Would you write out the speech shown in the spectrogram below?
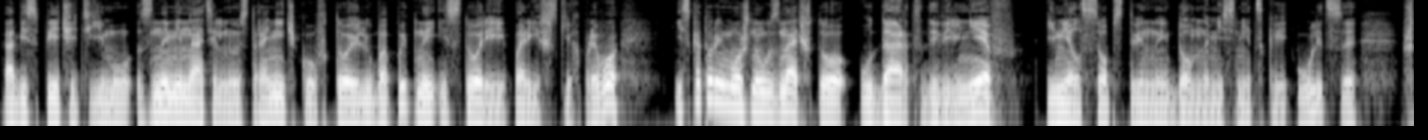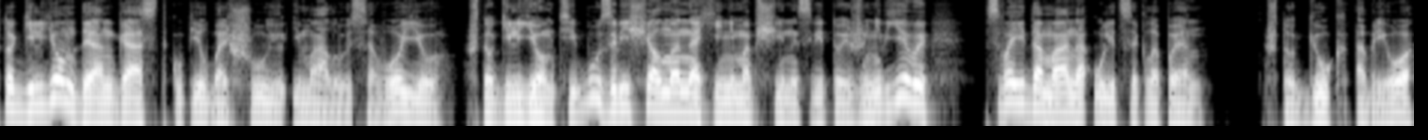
обеспечить ему знаменательную страничку в той любопытной истории парижских прево, из которой можно узнать, что Ударт де Вильнев имел собственный дом на Мясницкой улице, что Гильем де Ангаст купил большую и малую Савойю, что Гильем Тибу завещал монахиням общины святой Женевьевы свои дома на улице Клопен, что Гюк Абрио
